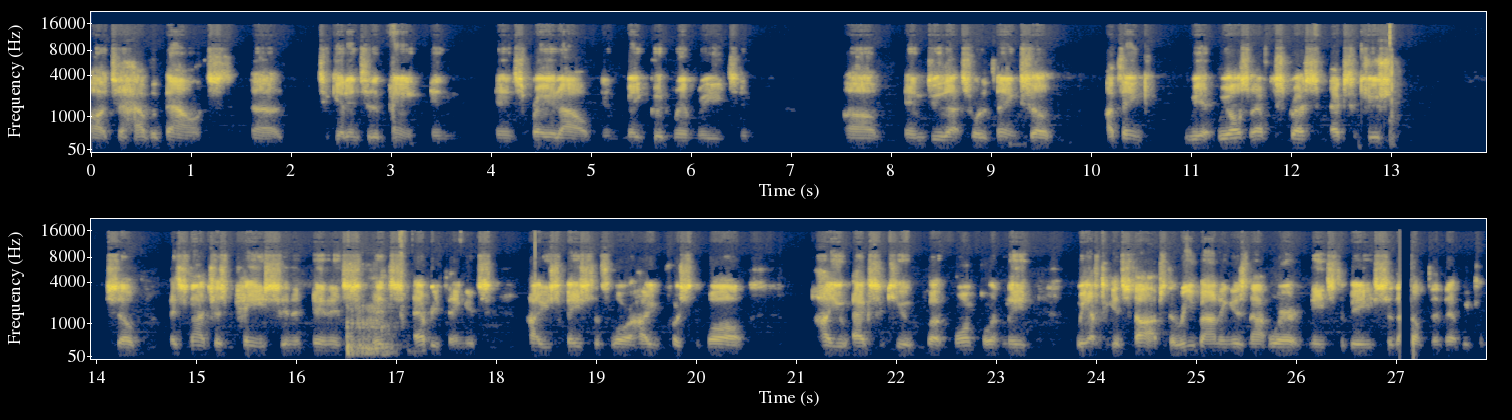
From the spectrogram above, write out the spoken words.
uh, to have a balance, uh, to get into the paint and, and spray it out and make good rim reads and um, and do that sort of thing. So I think we we also have to stress execution. So it's not just pace and, it, and it's it's everything. It's how you space the floor, how you push the ball, how you execute, but more importantly, we have to get stops. The rebounding is not where it needs to be, so that's something that we can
